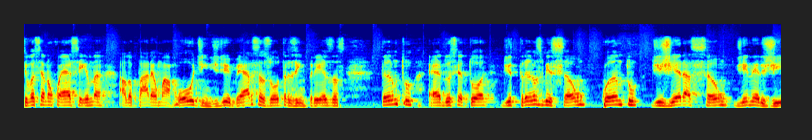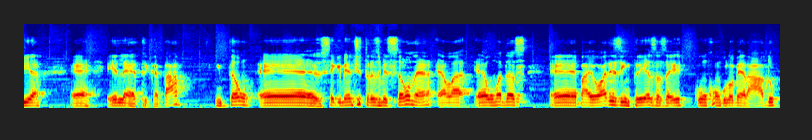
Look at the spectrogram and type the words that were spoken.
Se você não conhece ainda, a Lupar é uma holding de diversas outras empresas, tanto é, do setor de transmissão quanto de geração de energia é, elétrica, tá? Então, é, segmento de transmissão, né? Ela é uma das é, maiores empresas aí com conglomerado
